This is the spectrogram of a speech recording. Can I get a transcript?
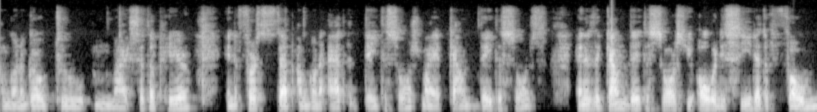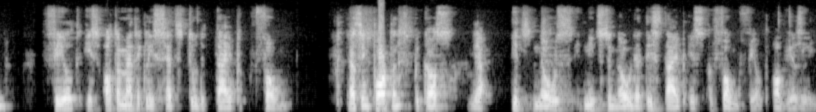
I'm going to go to my setup here. In the first step, I'm going to add a data source, my account data source. And in the account data source, you already see that the phone field is automatically set to the type phone. That's important because, yeah, it knows, it needs to know that this type is a phone field, obviously.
